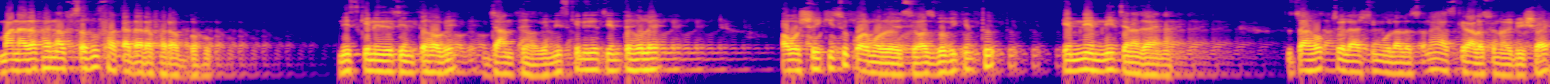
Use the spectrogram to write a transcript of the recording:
মান আরাফা নাফসাহু ফাকাদ আরাফা রাব্বাহু। নিজকে নিজে চিনতে হবে, জানতে হবে। নিজকে নিজে চিনতে হলে অবশ্যই কিছু কর্ম রয়েছে, অজগবি কিন্তু এমনি এমনি চেনা যায় না। যা হোক, চলে আসি মূল আলোচনায়, আজকের আলোচনার বিষয়।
